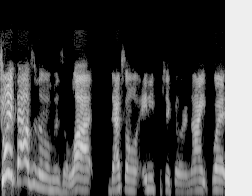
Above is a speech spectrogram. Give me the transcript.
twenty thousand of them is a lot. That's on any particular night, but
